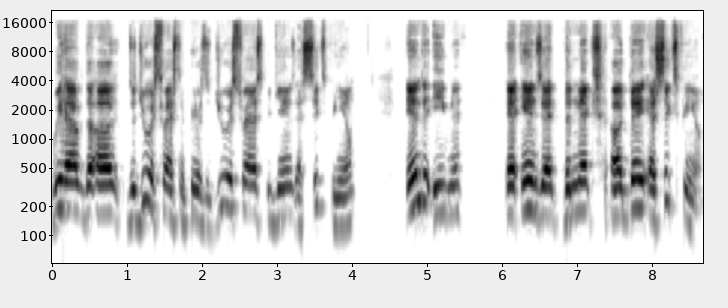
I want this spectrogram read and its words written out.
we have the uh the Jewish fasting periods. The Jewish fast begins at 6 p.m. in the evening and ends at the next uh, day at 6 p.m.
